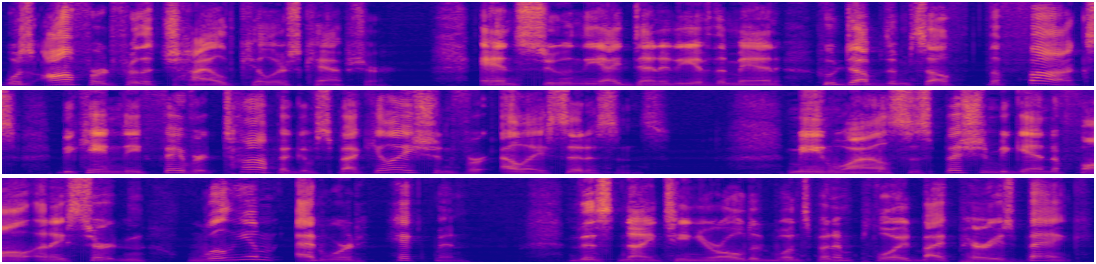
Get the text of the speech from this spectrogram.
was offered for the child killer's capture and soon the identity of the man who dubbed himself the Fox became the favorite topic of speculation for LA citizens. Meanwhile suspicion began to fall on a certain William Edward Hickman. This 19-year-old had once been employed by Perry's Bank.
